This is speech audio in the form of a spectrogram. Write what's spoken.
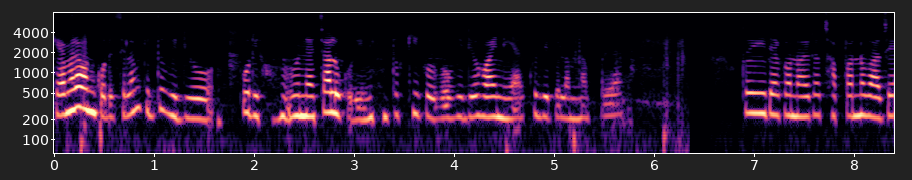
ক্যামেরা অন করেছিলাম, কিন্তু ভিডিও করি মানে চালু করিনি। তো কী করব? ভিডিও হয়নি আর খুঁজে পেলাম না পরে আর। তো এই দেখো, নয়টা ছাপ্পান্ন বাজে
